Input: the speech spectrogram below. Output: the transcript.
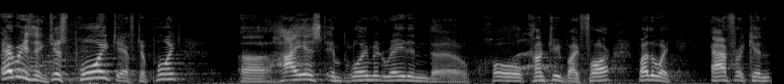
everything, just point after point. uh, highest employment rate in the whole country by far. By the way, African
